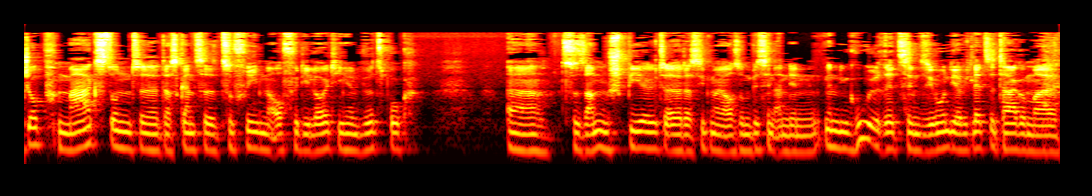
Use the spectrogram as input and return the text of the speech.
Job magst und äh, das Ganze zufrieden auch für die Leute hier in Würzburg äh, zusammenspielt. Äh, das sieht man ja auch so ein bisschen an den, den Google-Rezensionen. Die habe ich letzte Tage mal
